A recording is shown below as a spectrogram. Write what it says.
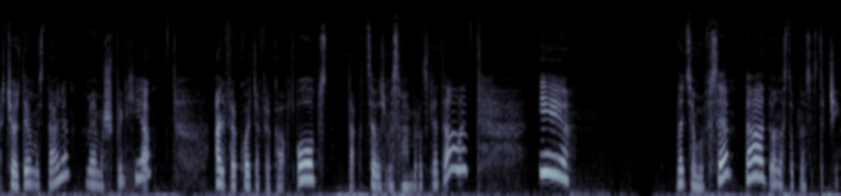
Що ж, дивимось далі. Маємо шпіль hier. Ein Verkäufer verkauft Obst. Так, це вже ми з вами розглядали. І на цьому все. Та до наступної зустрічі.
